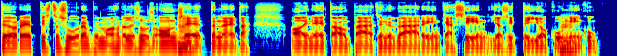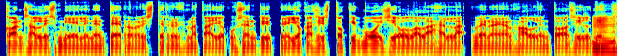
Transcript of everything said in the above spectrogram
teoreettista suurempi mahdollisuus on mm. se, että näitä aineita on päätynyt väärin käsiin ja sitten joku mm. niin kuin kansallismielinen terroristiryhmä tai joku sen tyyppinen, joka siis toki voisi olla lähellä Venäjän hallintoa silti, mm.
